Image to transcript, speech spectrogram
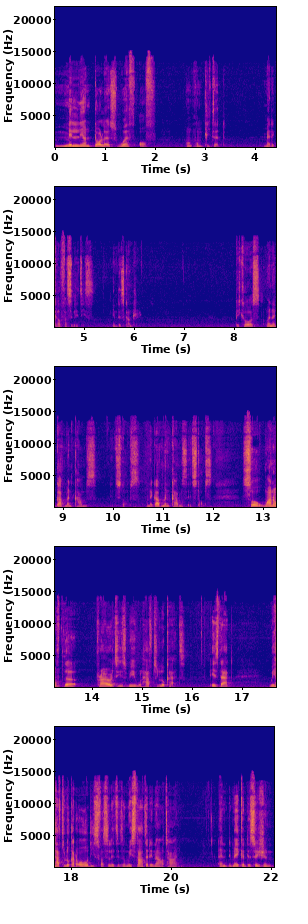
million dollars worth of uncompleted medical facilities in this country. Because when the government comes, it stops. When the government comes, it stops. So one of the priorities we will have to look at is that we have to look at all these facilities, and we started in our time, and make a decision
